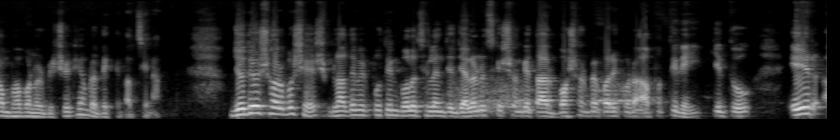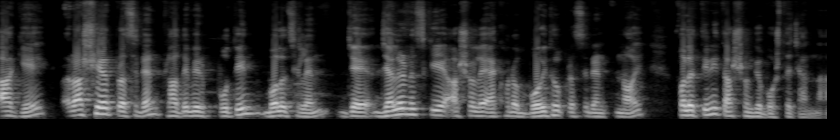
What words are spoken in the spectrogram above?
সম্ভাবনার বিষয়টি আমরা দেখতে পাচ্ছি না। যদিও সর্বশেষ ভ্লাদিমির পুতিন বলেছিলেন যে জেলেনস্কির সঙ্গে তার বসার ব্যাপারে কোনো আপত্তি নেই, কিন্তু এর আগে রাশিয়ার প্রেসিডেন্ট ভ্লাদিমির পুতিন বলেছিলেন যে জেলেনস্কি আসলে এখনও বৈধ প্রেসিডেন্ট নয়, ফলে তিনি তার সঙ্গে বসতে চান না।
